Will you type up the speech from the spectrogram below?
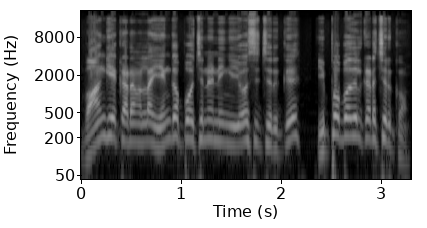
வாங்கிய கடன் எல்லாம் எங்க போச்சுன்னு நீங்க யோசிச்சிருக்கு இப்ப பதில் கிடைச்சிருக்கும்.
